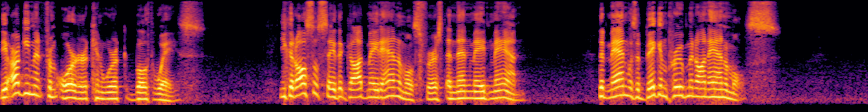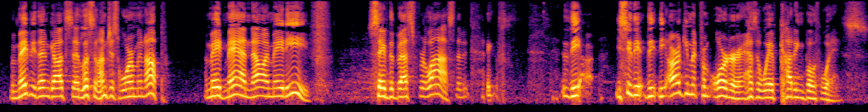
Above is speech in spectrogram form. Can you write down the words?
The argument from order can work both ways. You could also say that God made animals first and then made man. That man was a big improvement on animals. But maybe then God said, Listen, I'm just warming up. I made man, now I made Eve. Save the best for last. The, you see, the, the, the, argument from order has a way of cutting both ways.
